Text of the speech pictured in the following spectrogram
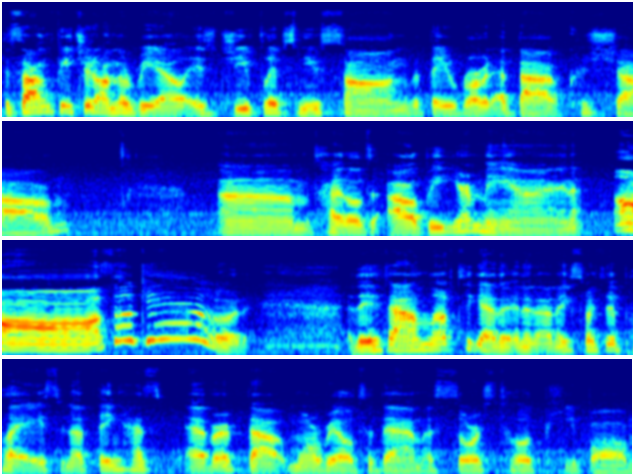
the song featured on the reel is G Flip's new song that they wrote about Chrishell, um, titled I'll Be Your Man. Aww, so cute! They found love together in an unexpected place. Nothing has ever felt more real to them, a source told People.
